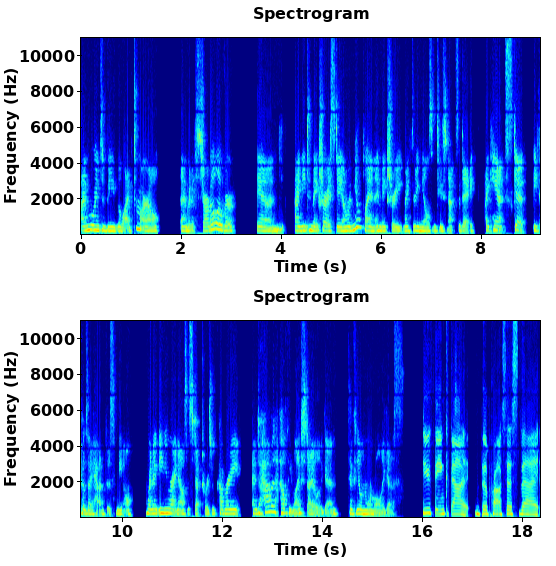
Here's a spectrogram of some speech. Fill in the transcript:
I'm going to be alive tomorrow. And I'm going to start all over. And I need to make sure I stay on my meal plan and make sure I eat my three meals and two snacks a day. I can't skip because I had this meal what I'm eating right now is a step towards recovery and to have a healthy lifestyle again, to feel normal, I guess. Do you think that the process that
